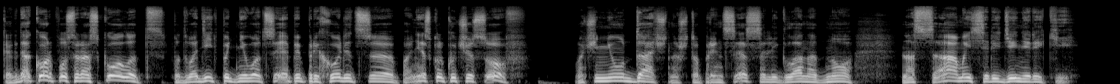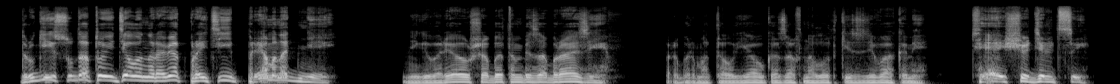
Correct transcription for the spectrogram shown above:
Когда корпус расколот, подводить под него цепи приходится по несколько часов. Очень неудачно, что принцесса легла на дно на самой середине реки. Другие суда то и дело норовят пройти прямо над ней. Не говоря уж об этом безобразии, — пробормотал я, указав на лодки с зеваками. «Те еще дельцы!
